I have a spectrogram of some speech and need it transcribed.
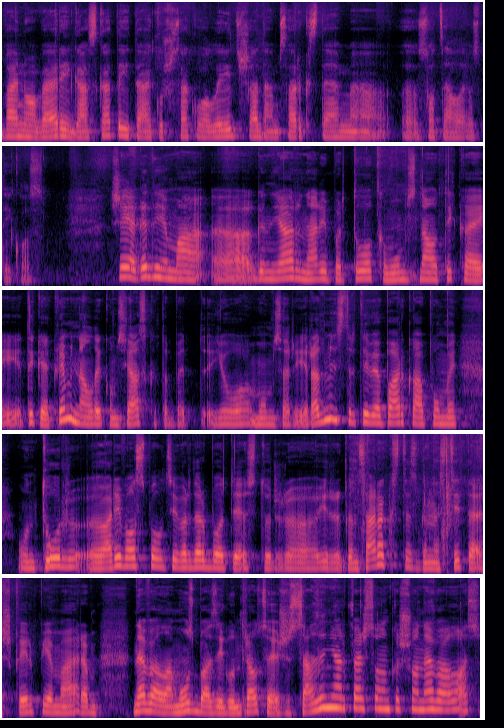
vai no vērīgā skatītāja, kurš seko līdzi šādām sarakstēm sociālajos tīklos. Šajā gadījumā gan jārunā arī par to, ka mums nav tikai, tikai krimināla likums jāskata, bet mums arī ir administratīvie pārkāpumi. Tur uh, arī valsts policija var darboties. Tur ir gan sarakstas, gan es citēšu, ka ir piemēram nevēlama uzbāzīga un traucējuša saziņa ar personu, kas šo nevēlas.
